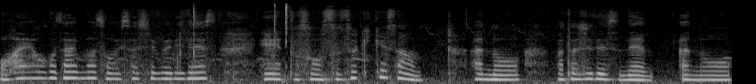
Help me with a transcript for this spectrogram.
おはようございます。お久しぶりです。えーとそう鈴木家さん。あの私ですねあの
